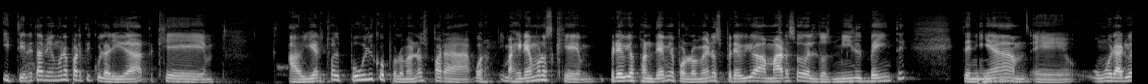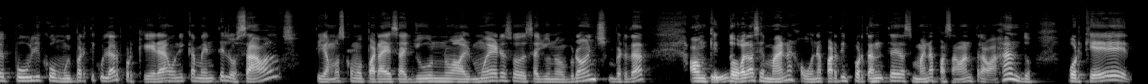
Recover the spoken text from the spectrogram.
Y tiene también una particularidad que abierto al público, por lo menos para, bueno, imaginémonos que previo a pandemia, por lo menos previo a marzo del 2020, tenía eh, un horario al público muy particular porque era únicamente los sábados, digamos como para desayuno, almuerzo, desayuno, brunch, ¿verdad? Aunque toda la semana o una parte importante de la semana pasaban trabajando. ¿Por qué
